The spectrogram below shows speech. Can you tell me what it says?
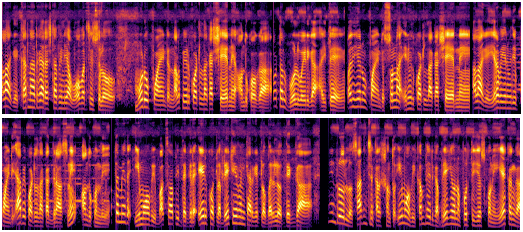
అలాగే కర్ణాటక రెస్ట్ ఆఫ్ ఇండియా ఓవర్సీస్లో మూడు పాయింట్ నలభై ఏడు కోట్ల దాకా షేర్ని అందుకోగా. టోటల్ వరల్డ్ వైడ్గా అయితే పదిహేను పాయింట్ సున్నా ఎనిమిది కోట్ల దాకా షేర్ని అలాగే ఇరవై ఎనిమిది పాయింట్ యాభై కోట్ల దాకా గ్రాస్ని అందుకుంది. మొత్తం మీద ఈ మూవీ బాక్స్ ఆఫీస్ దగ్గర ఏడు కోట్ల బ్రేక్ ఈవెన్ టార్గెట్లో బరిలో దిగ్గా పన్నెండు రోజుల్లో సాధించిన కలెక్షన్తో ఈ మూవీ కంప్లీట్గా బ్రేక్ ఏమైనా పూర్తి చేసుకుని ఏకంగా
